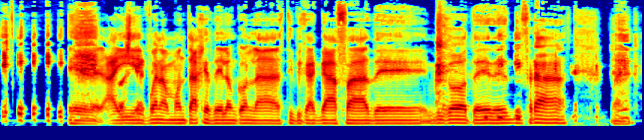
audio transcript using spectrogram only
Eh, hay, Hostia. bueno, montajes de Elon con las típicas gafas de bigote, de disfraz. Bueno,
